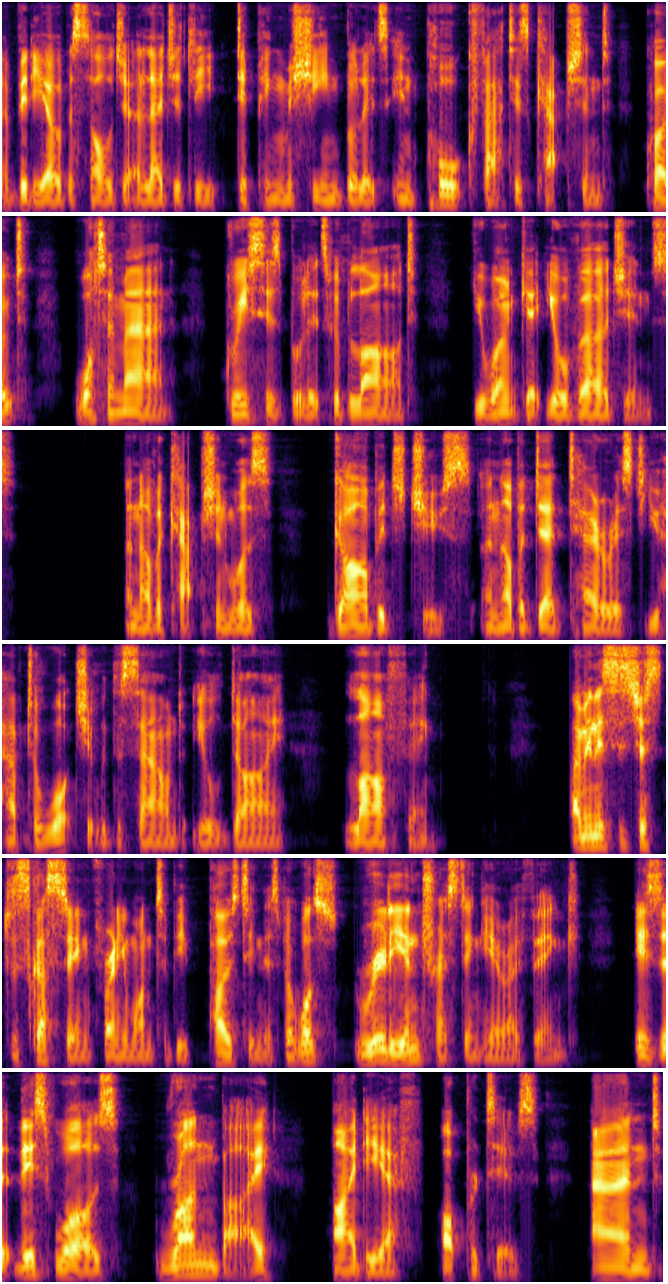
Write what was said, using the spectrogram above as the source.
A video of a soldier allegedly dipping machine bullets in pork fat is captioned, quote, What a man, greases bullets with lard, you won't get your virgins. Another caption was, Garbage juice, another dead terrorist, you have to watch it with the sound, you'll die laughing. I mean, this is just disgusting for anyone to be posting this. But what's really interesting here, I think, is that this was run by IDF operatives. And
